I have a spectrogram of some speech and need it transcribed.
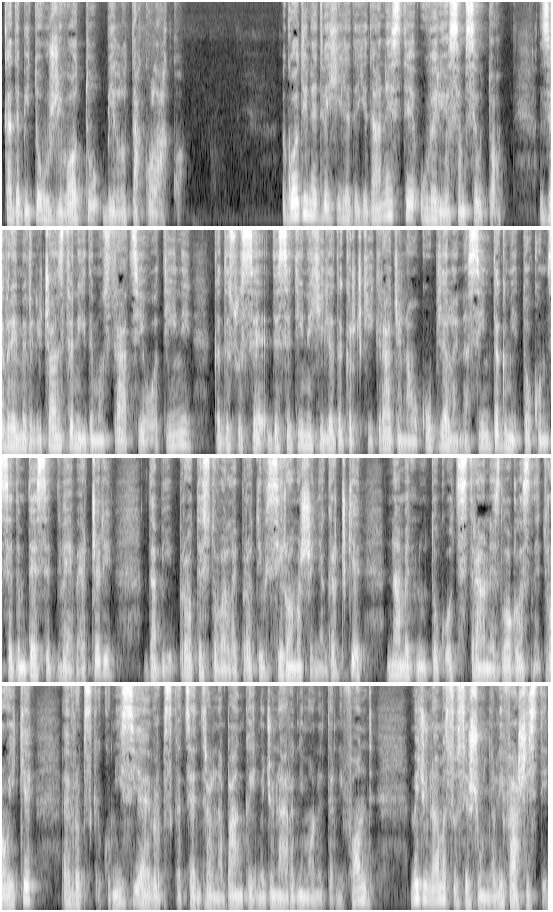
Kada bi to u životu bilo tako lako. Godine 2011. uverio sam se u to – Za vreme veličanstvenih demonstracija u Atini, kada su se desetine hiljada grčkih građana okupljale na sintagmi tokom 72 večeri da bi protestovale protiv siromašenja Grčke, nametnutog od strane zloglasne trojke, Evropska komisija, Evropska centralna banka i Međunarodni monetarni fond, među nama su se šunjali fašisti,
